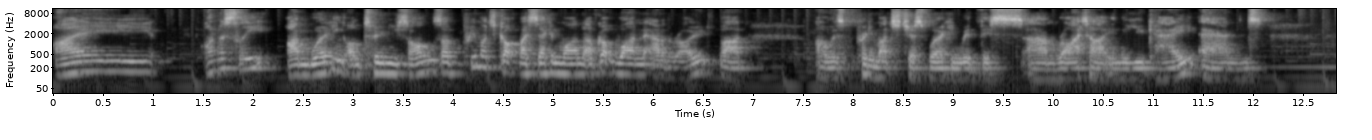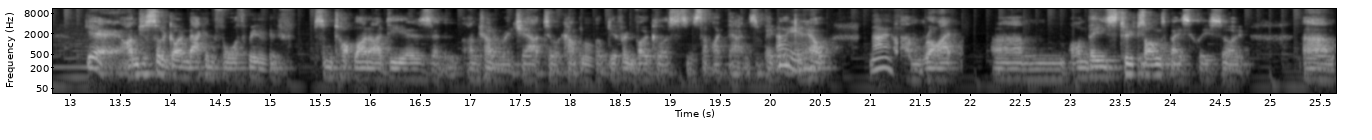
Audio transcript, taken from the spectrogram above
I honestly, I'm working on two new songs. I've pretty much got my second one. I've got one out of the road, but I was pretty much just working with this um, writer in the UK. And yeah, I'm just sort of going back and forth with some top line ideas. And I'm trying to reach out to a couple of different vocalists and stuff like that and some people oh, that yeah. can help nice. um, write um, on these two songs, basically. So, um,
